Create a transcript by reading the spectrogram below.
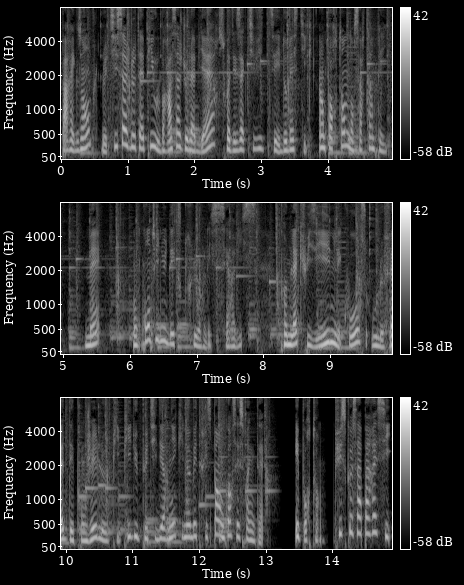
Par exemple, le tissage de tapis ou le brassage de la bière, soit des activités domestiques importantes dans certains pays. Mais on continue d'exclure les services, comme la cuisine, les courses ou le fait d'éponger le pipi du petit dernier qui ne maîtrise pas encore ses sphincters. Et pourtant, puisque ça paraît si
